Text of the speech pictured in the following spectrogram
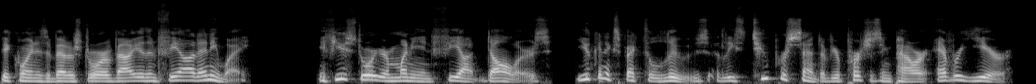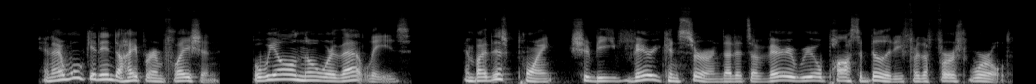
Bitcoin is a better store of value than fiat anyway. If you store your money in fiat dollars, you can expect to lose at least 2% of your purchasing power every year. And I won't get into hyperinflation, but we all know where that leads. And by this point, should be very concerned that it's a very real possibility for the first world.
